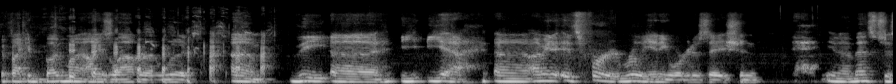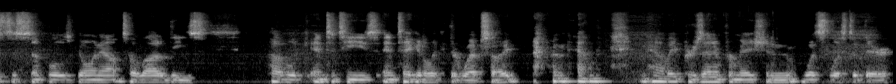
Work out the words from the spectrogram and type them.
if I could bug my eyes louder, I would. Um, the uh, yeah, uh, I mean, it's for really any organization. You know, that's just as simple as going out to a lot of these public entities and taking a look at their website and, how, and how, they present information and what's listed there.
